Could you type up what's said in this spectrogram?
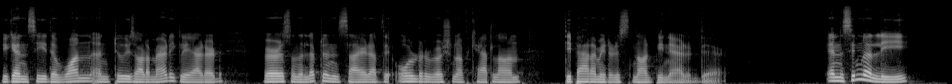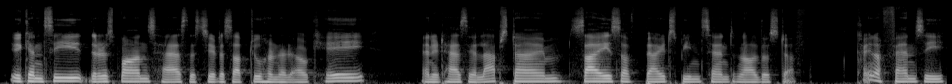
You can see the 1 and 2 is automatically added, whereas on the left hand side of the older version of Katalon, the parameter is not being added there. And similarly, you can see the response has the status of 200 OK and it has the elapsed time, size of bytes being sent and all those stuff. Kind of fancy,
